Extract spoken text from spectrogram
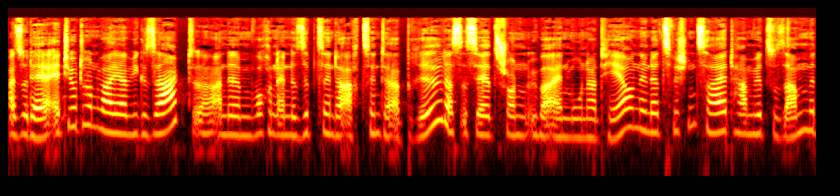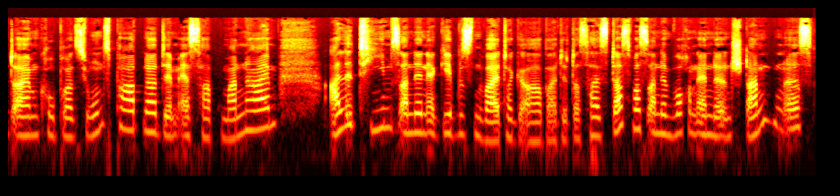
also der Eduton war ja, wie gesagt, äh, an dem Wochenende 17. 18. April. Das ist ja jetzt schon über einen Monat her. Und in der Zwischenzeit haben wir zusammen mit einem Kooperationspartner, dem S-Hub Mannheim, alle Teams an den Ergebnissen weitergearbeitet. Das heißt, das, was an dem Wochenende entstanden ist,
